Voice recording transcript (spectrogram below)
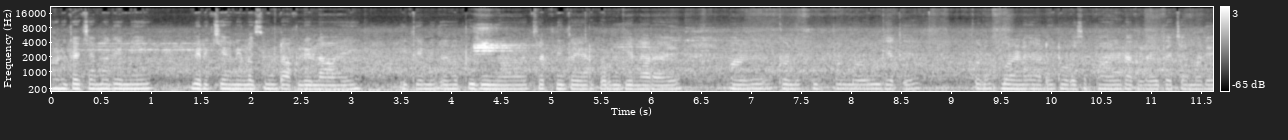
आणि त्याच्यामध्ये मी मिरची आणि लसूण टाकलेलं आहे. इथे मी त्याचा पुदिना चटणी तयार करून घेणार आहे. आणि कणिक पण मळून घेते. कणिक मळण्यासाठी थोडंसं पाणी टाकलं आहे त्याच्यामध्ये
